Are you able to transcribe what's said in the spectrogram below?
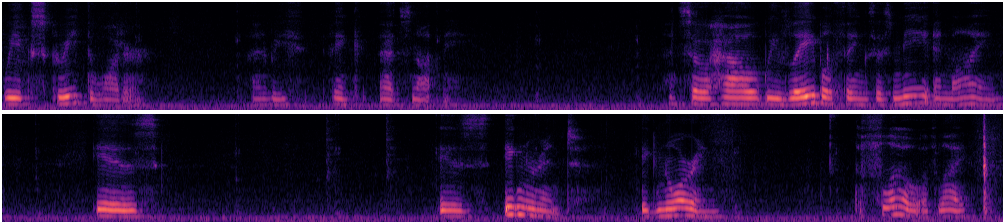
we excrete the water and we think that's not me. And so, how we label things as me and mine is, is ignorant, ignoring the flow of life,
